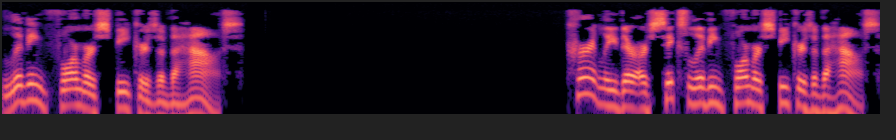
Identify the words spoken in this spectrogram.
Living former Speakers of the House Currently there are six living former Speakers of the House.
